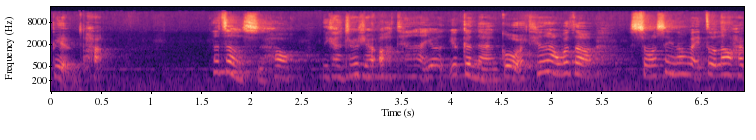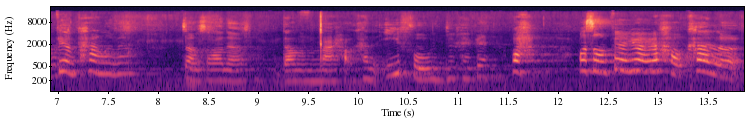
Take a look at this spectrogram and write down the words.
变胖，那这种时候你可能就会觉得，哦，天哪，又又更难过了。天哪，我怎么什么事情都没做，那我还变胖了呢？这种时候呢，当你买好看的衣服，你就可以变，哇，我怎么变得越来越好看了？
